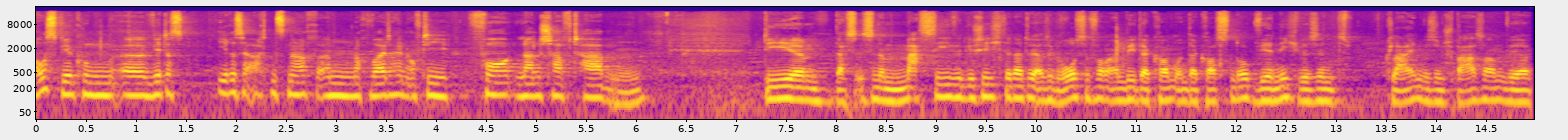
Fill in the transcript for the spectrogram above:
Auswirkungen äh, wird das Ihres Erachtens nach ähm, noch weiterhin auf die Fondslandschaft haben? Mhm. Die, ähm, das ist eine massive Geschichte natürlich. Also große Fondsanbieter kommen unter Kostendruck. Wir nicht. Wir sind klein, wir sind sparsam, wir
